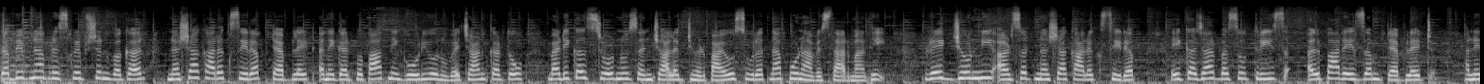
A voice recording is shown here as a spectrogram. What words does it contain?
તબીબના પ્રિસ્ક્રિપ્શન વગર નશાકારક સિરપ, ટેબ્લેટ અને ગર્ભપાતની ગોળીઓનું વેચાણ કરતો મેડિકલ સ્ટોરનું સંચાલક ઝડપાયો સુરતના પૂણા વિસ્તારમાંથી. રેક ઝોનની અડસઠ નશાકારક સિરપ એક હજાર બસો ત્રીસ અલ્પારેઝમ ટેબ્લેટ અને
